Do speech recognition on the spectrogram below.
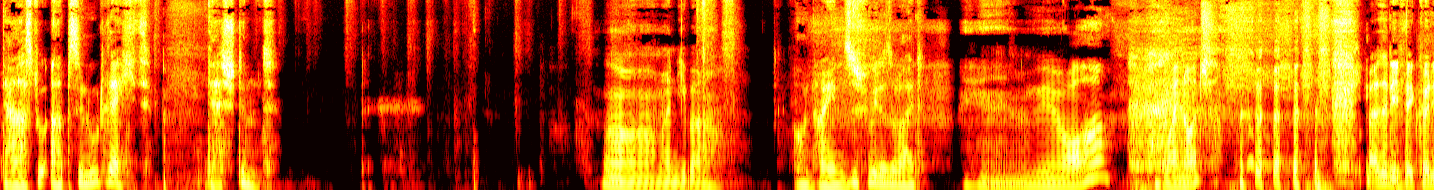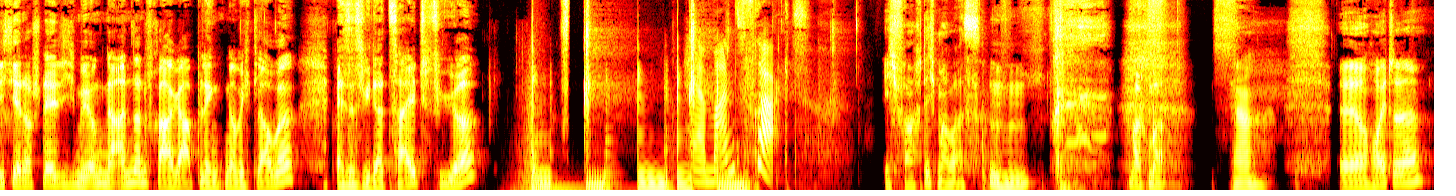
Da hast du absolut recht. Das stimmt. Oh, mein Lieber. Oh nein, es ist schon wieder soweit. Äh, Ja, why not? Ich weiß ja nicht, vielleicht könnte ich dir noch schnell dich mit irgendeiner anderen Frage ablenken, aber ich glaube, es ist wieder Zeit für Herr Manns fragt. Ich frag dich mal was. mhm. Mach mal. Ja. Äh, heute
